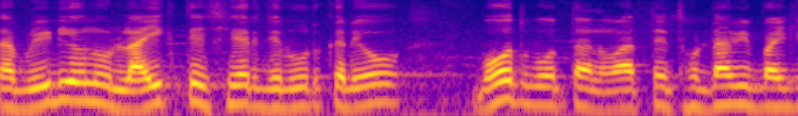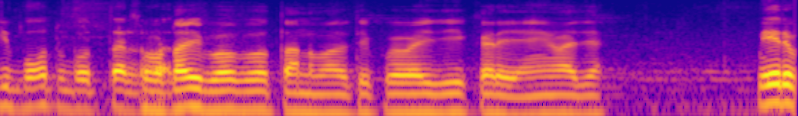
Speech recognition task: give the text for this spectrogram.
ਤਾਂ ਵੀਡੀਓ ਨੂੰ ਲਾਈਕ ਤੇ ਸ਼ੇਅਰ ਜ਼ਰੂਰ ਕਰਿਓ। ਬਹੁਤ ਬਹੁਤ ਧੰਨਵਾਦ ਤੇ ਤੁਹਾਡਾ ਵੀ ਬਾਈ ਜੀ ਬਹੁਤ ਬਹੁਤ ਧੰਨਵਾਦ। ਤੁਹਾਡਾ ਵੀ ਬਹੁਤ ਬਹੁਤ ਧੰਨਵਾਦ ਦੀਪਕ ਬਾਈ ਜੀ ਘਰੇ ਆਏ ਹੋ ਅੱਜ। ਮਿਹਰਬਾਨੀ।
